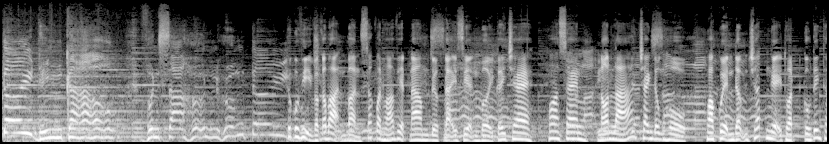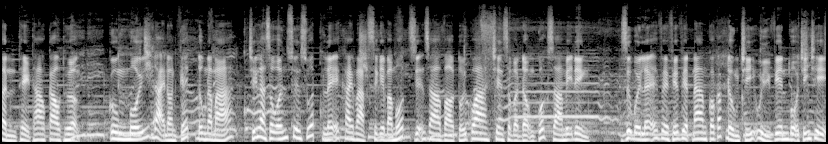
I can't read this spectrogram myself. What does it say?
tới đỉnh cao, vươn xa hơn hướng tới. Thưa quý vị và các bạn, bản sắc văn hóa Việt Nam được đại diện bởi cây tre, hoa sen, nón lá, tranh đồng hồ, hòa quyện đậm chất nghệ thuật cùng tinh thần thể thao cao thượng, cùng mối đại đoàn kết Đông Nam Á chính là dấu ấn xuyên suốt lễ khai mạc SEA Games 31 diễn ra vào tối qua trên sân vận động quốc gia Mỹ Đình. Dự buổi lễ về phía Việt Nam có các đồng chí Ủy viên Bộ Chính trị,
